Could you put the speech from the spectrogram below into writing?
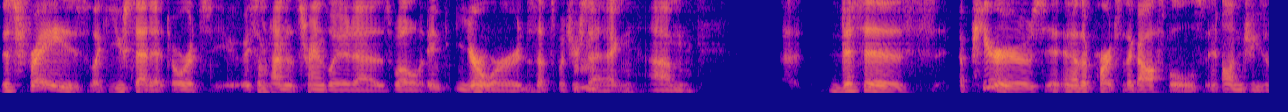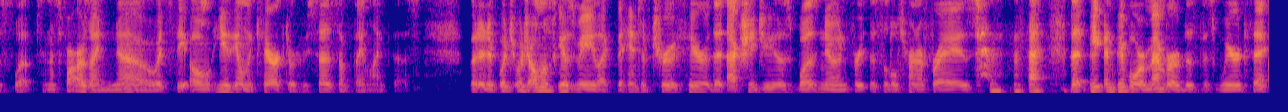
This phrase like you said it or it's sometimes it's translated as well in, your words that's what you're mm-hmm. saying. Um, this is appears in other parts of the gospels on jesus lips. And as far as i know it's the only he's the only character who says something like this but it which which almost gives me like the hint of truth here that actually Jesus was known for this little turn of phrase that that pe- and people remember this this weird thing.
